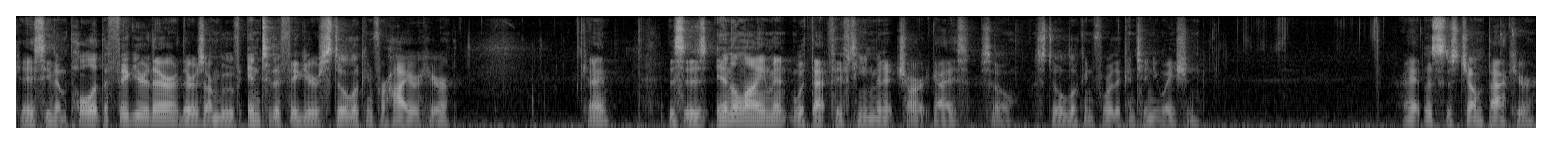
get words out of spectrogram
Okay, see them pull at the figure there. There's our move into the figure, still looking for higher here. Okay, this is in alignment with that 15 minute chart, guys. So still looking for the continuation. All right, let's just jump back here.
